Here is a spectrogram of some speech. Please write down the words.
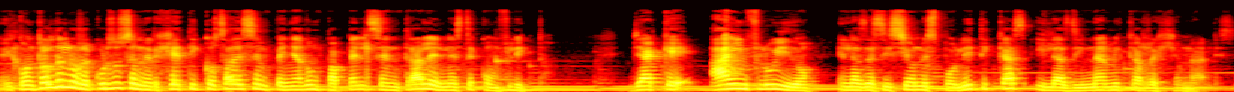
el control de los recursos energéticos ha desempeñado un papel central en este conflicto, ya que ha influido en las decisiones políticas y las dinámicas regionales.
